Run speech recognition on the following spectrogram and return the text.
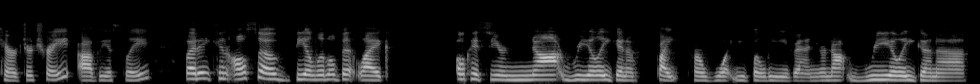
character trait, obviously, but it can also be a little bit like okay, so you're not really going to fight for what you believe in. You're not really going to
